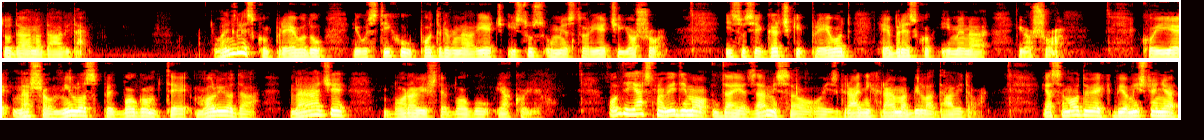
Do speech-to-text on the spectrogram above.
do dana Davida. U engleskom prijevodu je u stihu potrebna riječ Isus umjesto riječi Jošova. Isus je grčki prijevod hebrejskog imena Jošua, koji je našao milost pred Bogom te molio da nađe boravište Bogu Jakovljevu. Ovdje jasno vidimo da je zamisao o izgradnji hrama bila Davidova. Ja sam od uvijek bio mišljenja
